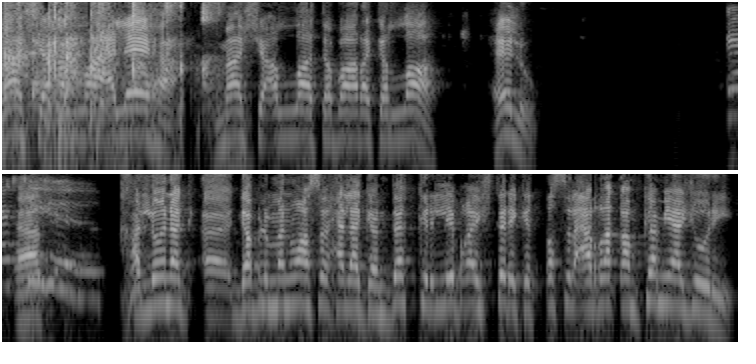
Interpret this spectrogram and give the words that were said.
ما شاء الله عليها. ما شاء الله تبارك الله. حلو خلونا آه، قبل ما نواصل الحلقة نذكر اللي يبغى يشترك يتصل على الرقم. كم يا جوري؟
